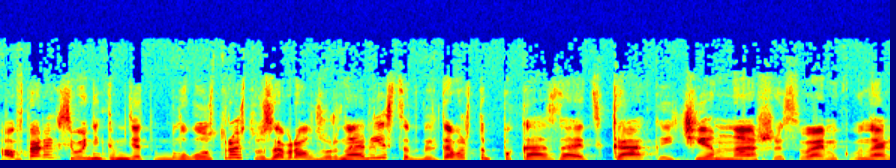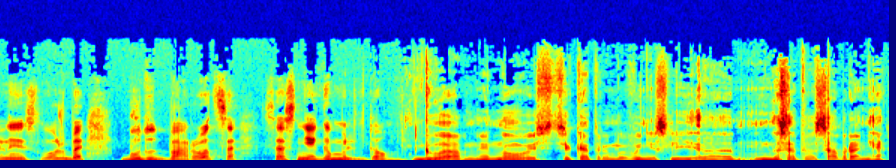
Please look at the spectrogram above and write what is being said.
А во-вторых, сегодня Комитет по благоустройству собрал журналистов для того, чтобы показать, как и чем наши с вами коммунальные службы будут бороться со снегом и льдом. Главная новость, которую мы вынесли э, с этого собрания.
